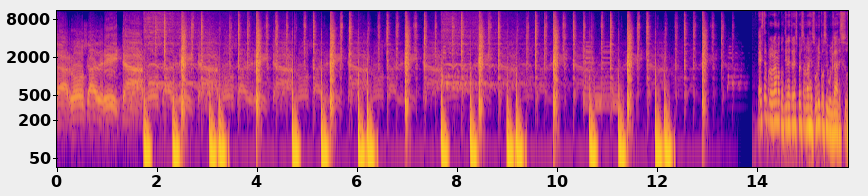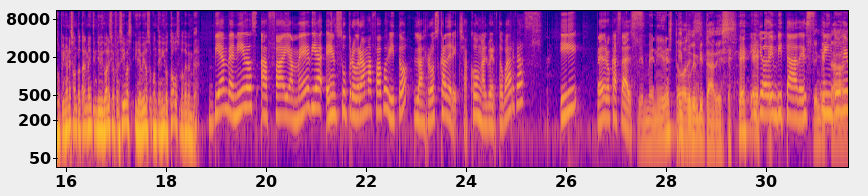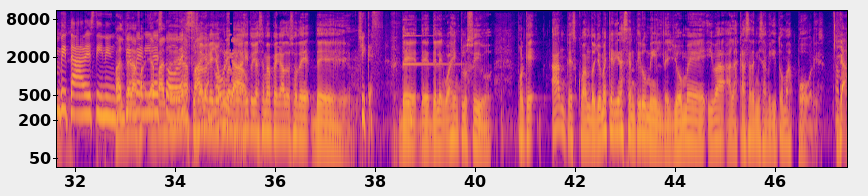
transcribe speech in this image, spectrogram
La rosa derecha. Rosa derecha. Rosa derecha. Rosa derecha. Rosa derecha. Este programa contiene tres personajes únicos y vulgares. Sus opiniones son totalmente individuales y ofensivas y debido a su contenido todos lo deben ver. Bienvenidos a Falla Media en su programa favorito, La Rosca Derecha, con Alberto Vargas y Pedro Casals. Bienvenidos Y todos. tú de invitades. Y yo de invitades, De ningún invitades. invitades ni ningún la fa- y bienvenidos de la todos. Tú sabes que yo con el relajito ya se me ha pegado eso de, de, Chiques. de, de- de lenguaje inclusivo. Porque antes, cuando yo me quería sentir humilde, yo me iba a las casas de mis amiguitos más pobres. Ya.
